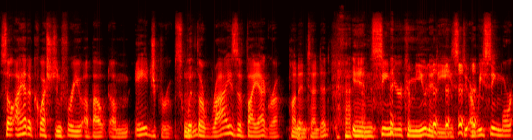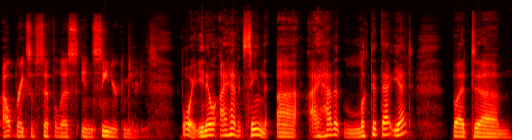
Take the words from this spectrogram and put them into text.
So I had a question for you about um, age groups. With the rise of Viagra, pun intended, in senior communities, do, are we seeing more outbreaks of syphilis in senior communities? Boy, you know, I haven't seen uh I haven't looked at that yet, but um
